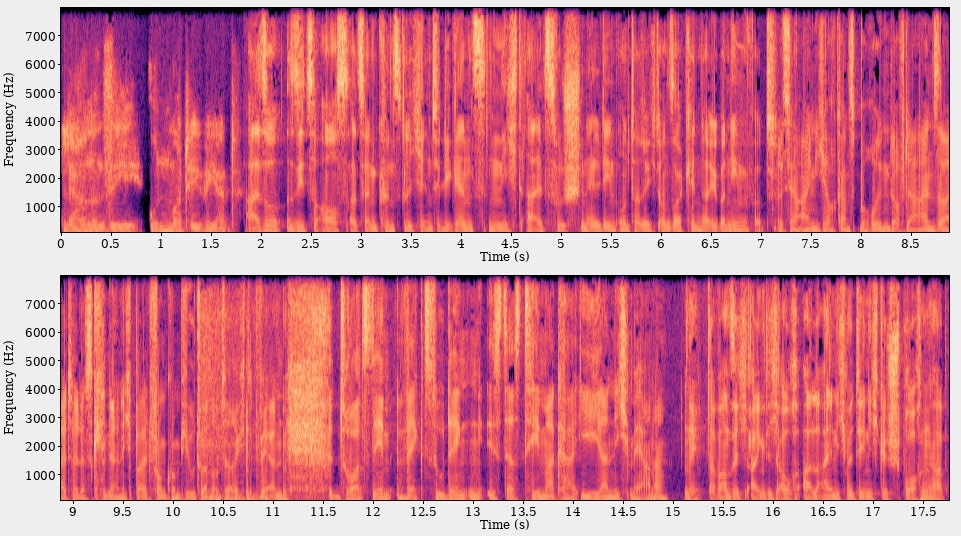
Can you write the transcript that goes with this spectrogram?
lernen sie unmotiviert. Also sieht so aus, als wenn künstliche Intelligenz nicht allzu schnell den Unterricht unserer Kinder übernehmen wird. Ist ja eigentlich auch ganz beruhigend auf der einen Seite, dass Kinder nicht bald von Computern unterrichtet werden. Trotzdem wegzudenken ist das Thema KI ja nicht mehr, ne? Nee, da waren sich eigentlich auch alle einig, mit denen ich gesprochen habe.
